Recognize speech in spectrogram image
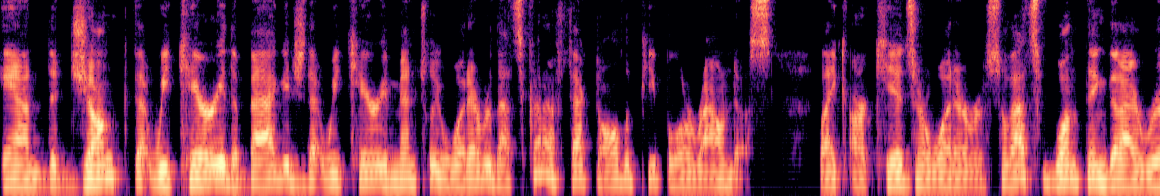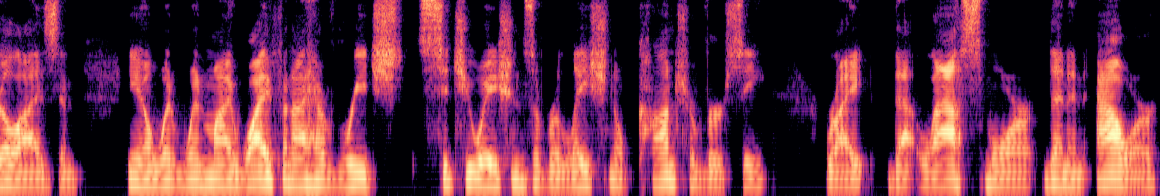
And the junk that we carry the baggage that we carry mentally whatever that's going to affect all the people around us like our kids or whatever. So that's one thing that i realized and you know when when my wife and i have reached situations of relational controversy right? That lasts more than an hour.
